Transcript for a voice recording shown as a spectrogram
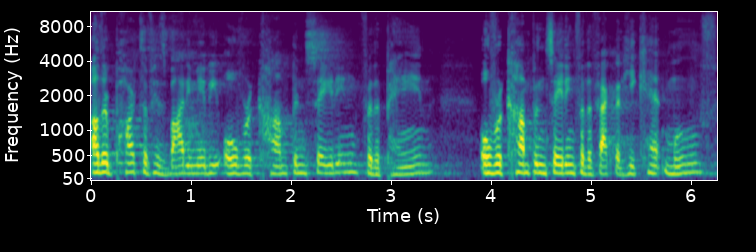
other parts of his body maybe overcompensating for the pain, overcompensating for the fact that he can't move.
